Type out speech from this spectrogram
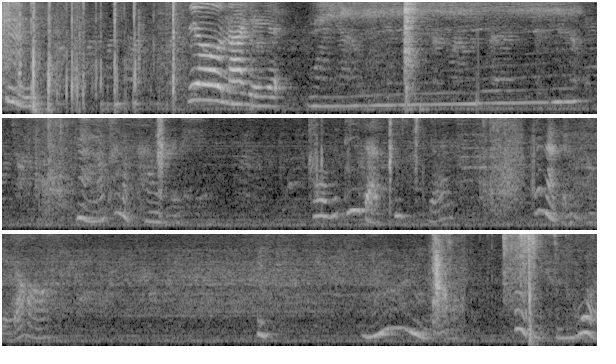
Hmm. Still not here yet. Hmm, I'm kind of hungry. Well, we do got pizza. They're not gonna eat it all. Mmm. I'll eat some more.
